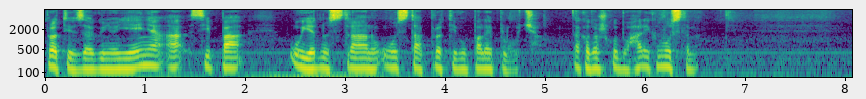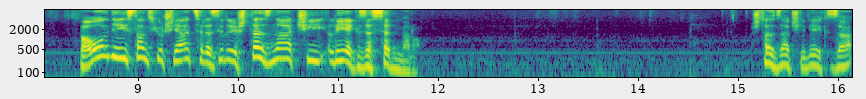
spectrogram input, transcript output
protiv zagnjojenja, a sipa u jednu stranu usta protiv upale pluća. Tako došlo kod Buhari kod muslima. Pa ovdje islamski učinjaci razilaju šta znači lijek za sedmero. Šta znači lijek za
